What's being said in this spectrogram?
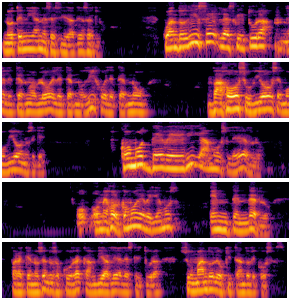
no tenía necesidad de hacerlo. Cuando dice la escritura, el Eterno habló, el Eterno dijo, el Eterno bajó, subió, se movió, no sé qué. ¿Cómo deberíamos leerlo? O, mejor, ¿cómo deberíamos entenderlo para que no se nos ocurra cambiarle a la escritura, sumándole o quitándole cosas?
